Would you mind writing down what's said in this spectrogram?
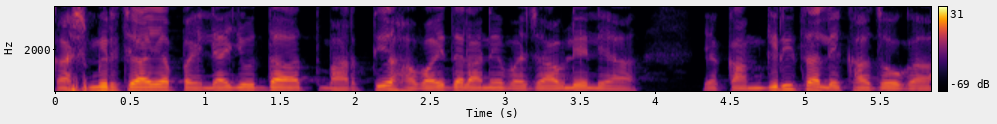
काश्मीरच्या या पहिल्या युद्धात भारतीय हवाई दलाने बजावलेल्या या कामगिरीचा लेखाजोगा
